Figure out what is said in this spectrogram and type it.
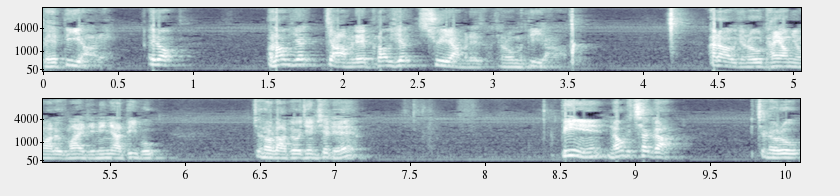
ဘယ်သိရလဲအဲ့တော့ဘယ်လောက်ရက်ကြာမလဲဘယ်လောက်ရက်ရွှေ့ရမလဲဆိုကျွန်တော်မသိရအောင်အဲ့ဒါကိုကျွန်တော်တို့ထိုင်းရောက်မြန်မာလူမှဒီနေ့ညသိဖို့ကျွန်တော်လာပြောခြင်းဖြစ်တယ်ပြီးရင်နောက်တစ်ချက်ကကျွန်တော်တို့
